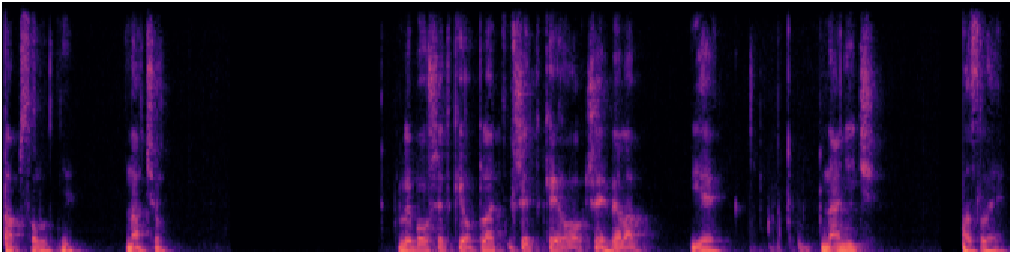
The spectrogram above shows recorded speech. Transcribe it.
Absolútne. Na čo? Lebo všetkého, všetkého, čo je veľa, je na nič a zlé.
